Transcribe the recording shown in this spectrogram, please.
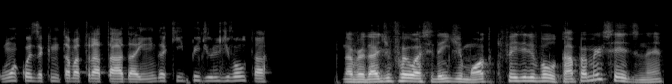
alguma coisa que não estava tratada ainda que impediu ele de voltar. Na verdade, foi o acidente de moto que fez ele voltar para Mercedes, né?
